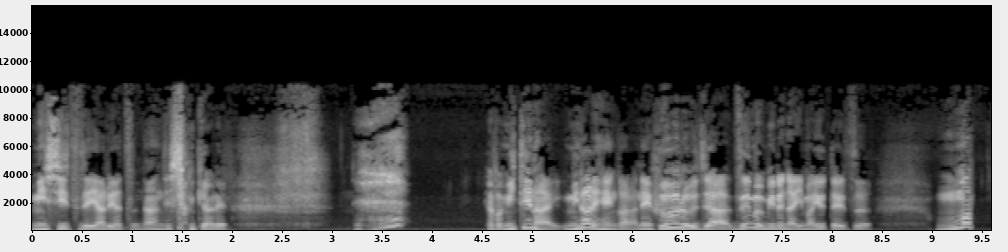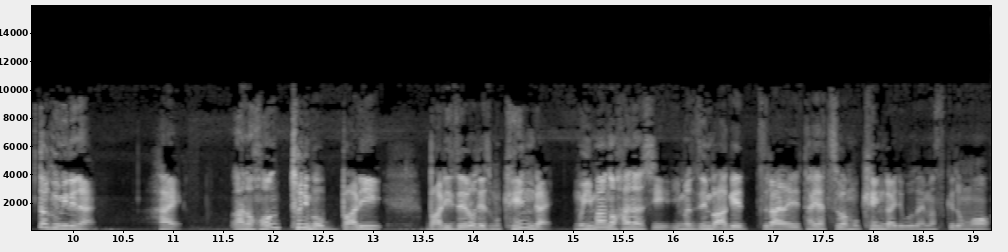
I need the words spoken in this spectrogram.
密室でやるやつ。何でしたっけあれ？えー、やっぱ見てない見られへんからね。フールじゃ全部見れない。今言ったやつ。全く見れない。はい。あの、本当にもうバリ、バリゼロです。もう県外。もう今の話、今全部上げつられたやつはもう県外でございますけども、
